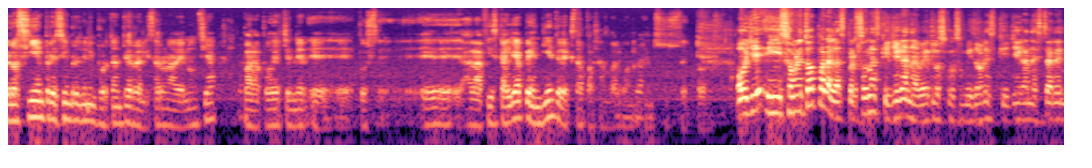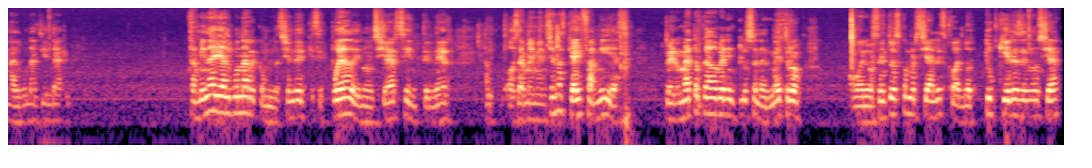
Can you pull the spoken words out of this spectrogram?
pero siempre siempre es bien importante realizar una denuncia para poder tener eh, pues eh, eh, a la fiscalía pendiente de que está pasando algo en, en sus sectores. Oye, y sobre todo para las personas que llegan a ver, los consumidores que llegan a estar en alguna tienda, ¿también hay alguna recomendación de que se pueda denunciar sin tener, o sea, me mencionas que hay familias, pero me ha tocado ver incluso en el metro o en los centros comerciales, cuando tú quieres denunciar,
